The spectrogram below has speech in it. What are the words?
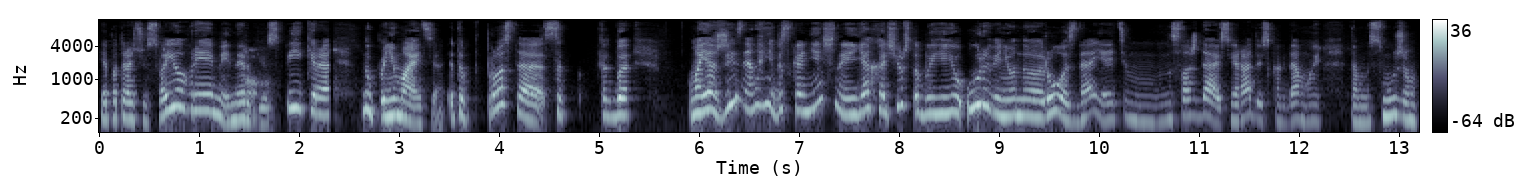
Я потрачу свое время, энергию спикера, ну, понимаете, это просто как бы моя жизнь, она не бесконечная, и я хочу, чтобы ее уровень, он э, рос, да, я этим наслаждаюсь, я радуюсь, когда мы там с мужем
